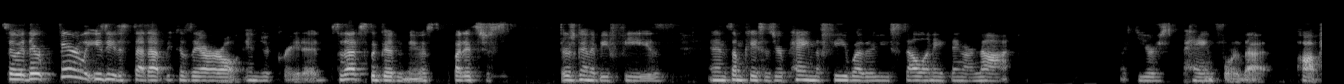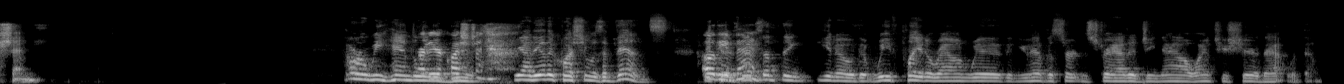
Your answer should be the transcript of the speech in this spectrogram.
So they're fairly easy to set up because they are all integrated. So that's the good news, but it's just there's going to be fees. And in some cases, you're paying the fee whether you sell anything or not. Like you're paying for that option. How are we handling Part of your events? question? Yeah, the other question was events. Oh, the event. That's something, you know, that we've played around with and you have a certain strategy now. Why don't you share that with them?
